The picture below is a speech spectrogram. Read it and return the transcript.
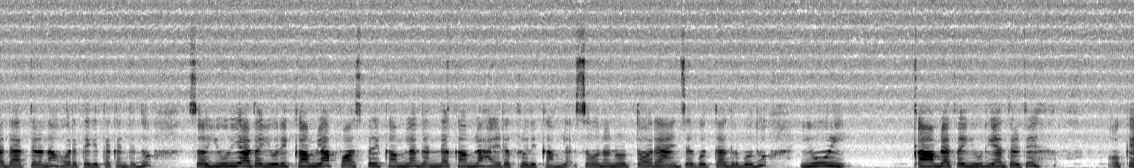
ಪದಾರ್ಥಗಳನ್ನು ಹೊರತೆಗಿತಕ್ಕಂಥದ್ದು ಸೊ ಯೂರಿಯಾದ ಯೂರಿಕ್ ಆಮ್ಲ ಫಾಸ್ಫರಿಕ್ ಆಮ್ಲ ಗಂಧಕಾಮ್ಲ ಹೈಡ್ರೋಕ್ಲೋರಿಕ್ ಆಮ್ಲ ಸೊ ನಾವು ನೋಡ್ತಾ ಹೋದ್ರೆ ಆನ್ಸರ್ ಗೊತ್ತಾಗಿರ್ಬೋದು. ಯೂರಿಕ್ ಆಮ್ಲ ಅಥವಾ ಯೂರಿಯಾ ಅಂತ ಹೇಳ್ತೀವಿ. ಓಕೆ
